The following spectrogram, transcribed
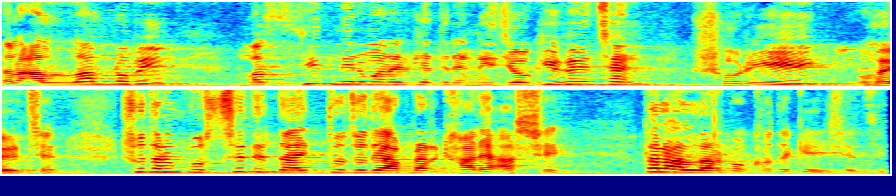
তাহলে আল্লাহ নবী মসজিদ নির্মাণের ক্ষেত্রে নিজেও কি হয়েছেন? শরিক হয়েছেন। সুতরাং মসজিদের দায়িত্ব যদি আপনার ঘাড়ে আসে, তাহলে আল্লাহর পক্ষ থেকে এসেছে।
